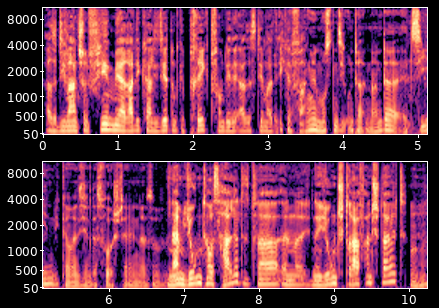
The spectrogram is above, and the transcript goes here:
Also die waren schon viel mehr radikalisiert und geprägt vom DDR-System als ich. Gefangenen mussten sich untereinander erziehen? Wie kann man sich denn das vorstellen? Also Na, im Jugendhaus Halle, das war eine, eine Jugendstrafanstalt. Mhm.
